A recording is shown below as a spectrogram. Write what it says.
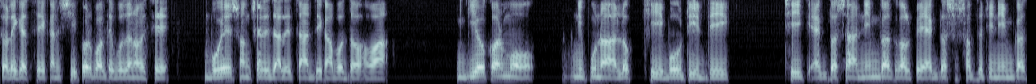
চলে গেছে। এখানে শিকড় বলতে বোঝানো হয়েছে বইয়ের সংসারে জালে চারদিক আবদ্ধ হওয়া। গৃহকর্ম নিপুণা, লক্ষ্মী, বউটির দিক ঠিক একদশা নিম গাছ গল্পে একদশা শব্দটি নিম গাছ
